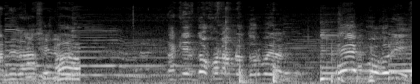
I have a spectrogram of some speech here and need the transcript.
আপনারা আসেন। তাকে তখন আমরা ধরবে রাখব এ প্রহরী!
